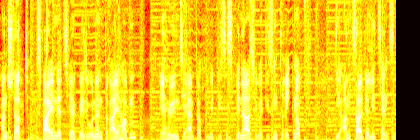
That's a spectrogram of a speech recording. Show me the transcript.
anstatt zwei Netzwerkversionen drei haben, erhöhen Sie einfach über diesen Spinner, also über diesen Drehknopf, die Anzahl der Lizenzen.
